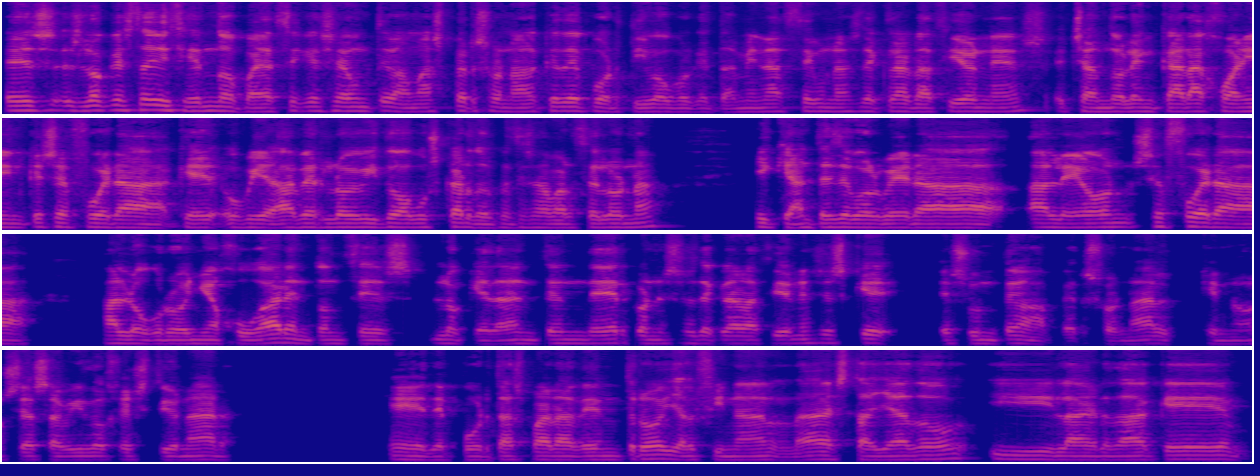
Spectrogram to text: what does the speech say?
Es, lo que está diciendo, parece que sea un tema más personal que deportivo, porque también hace unas declaraciones echándole en cara a Juanín que se fuera, que hubiera haberlo ido a buscar dos veces a Barcelona y que antes de volver a, León se fuera a Logroño a jugar. Entonces, lo que da a entender con esas declaraciones es que es un tema personal que no se ha sabido gestionar eh, de puertas para adentro y al final ha estallado y la verdad que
